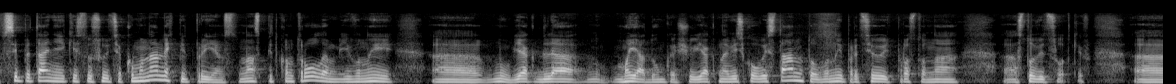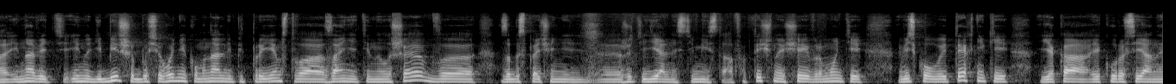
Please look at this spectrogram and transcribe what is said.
Всі питання, які стосуються комунальних підприємств, у нас під контролем, і вони, е, ну як для ну, моя думка, що як на військовий стан, то вони працюють просто на е, 100%. Е, І навіть іноді більше, бо сьогодні комунальні підприємства зайняті не лише в забезпеченні е, життєдіяльності міста, а фактично ще й в ремонті військової техніки, яка, яку росіяни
